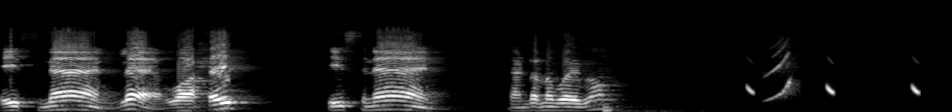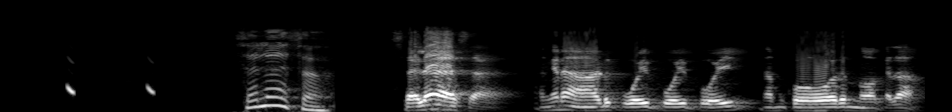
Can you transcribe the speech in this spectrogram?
ഇസ്നാൻ അല്ലേ വാഹിദ് ഇസ്നാൻ. രണ്ടെണ്ണം പോയപ്പോ? സലാസ. സലാസ. അങ്ങനെ ആട് പോയി പോയി പോയി. നമുക്ക് ഓരോന്ന് നോക്കാം.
